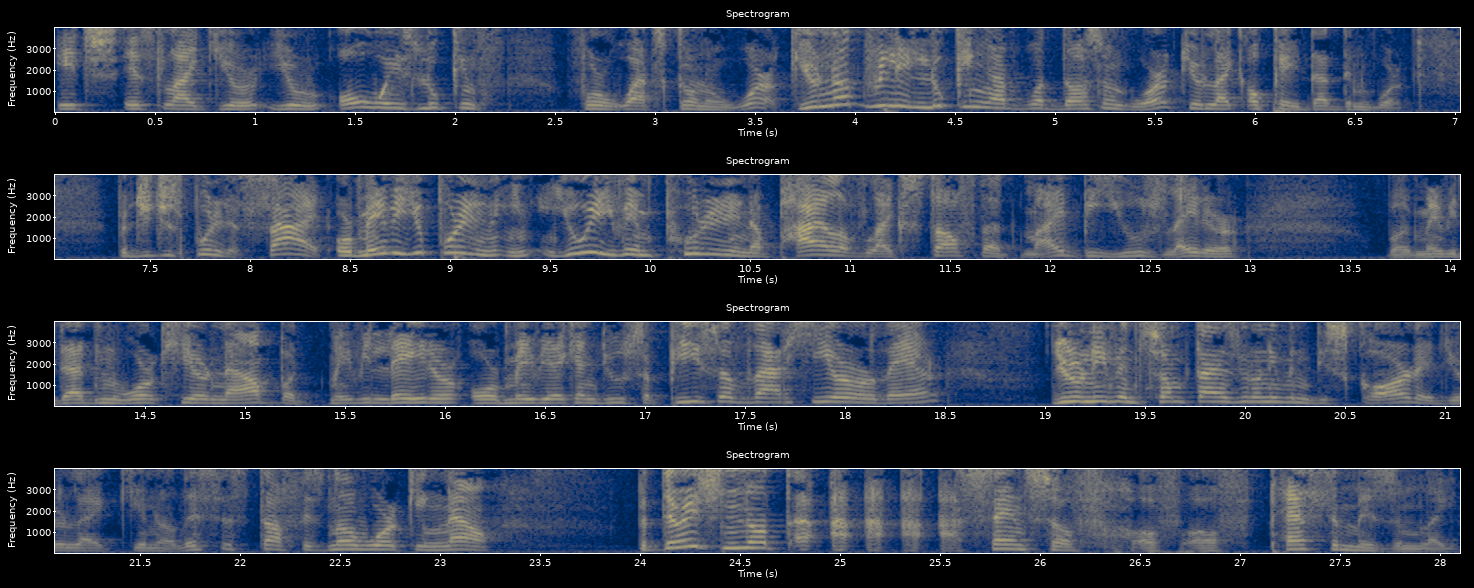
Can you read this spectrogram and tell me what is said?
it's it's like you're you're always looking. F- for what's going to work. You're not really looking at what doesn't work. You're like, okay, that didn't work. But you just put it aside. Or maybe you put it in, in you even put it in a pile of like stuff that might be used later. But maybe that didn't work here now, but maybe later, or maybe I can use a piece of that here or there. You don't even, sometimes you don't even discard it. You're like, you know, this is stuff is not working now. But there is not a, a, a sense of, of, of pessimism. Like,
